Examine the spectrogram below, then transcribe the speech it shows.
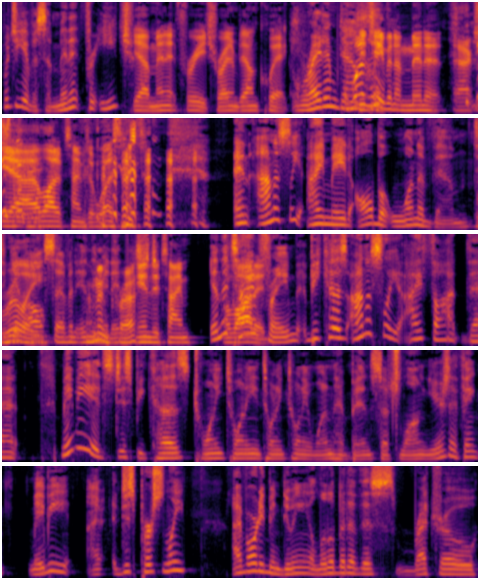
what'd you give us a minute for each? Yeah, a minute for each. Write them down quick. Write them down. it wasn't even a minute actually. Yeah, a lot of times it wasn't. And honestly, I made all but one of them to Really? get all seven in I'm the minute. impressed. in the time in the allotted. time frame because honestly i thought that maybe it's just because 2020 and 2021 have been such long years i think maybe i just personally i've already been doing a little bit of this retro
